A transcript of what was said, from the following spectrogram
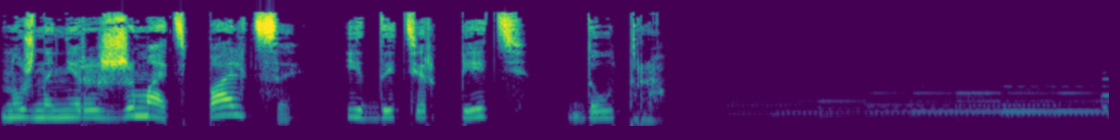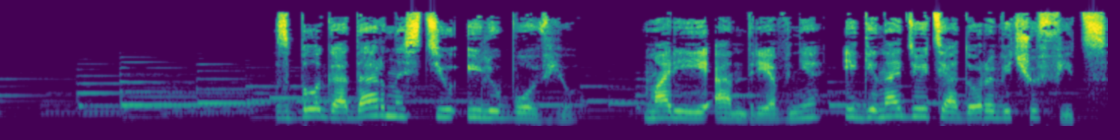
нужно не разжимать пальцы и дотерпеть до утра. с благодарностью и любовью Марии Андреевне и Геннадию Теодоровичу Фиц,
